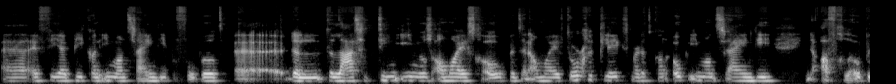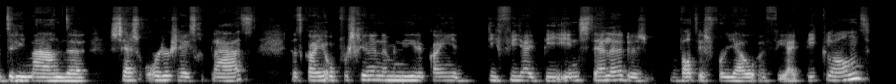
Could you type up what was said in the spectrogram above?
Uh, een VIP kan iemand zijn die bijvoorbeeld de, de laatste tien e-mails allemaal heeft geopend en allemaal heeft doorgeklikt. Maar dat kan ook iemand zijn die in de afgelopen drie maanden zes orders heeft geplaatst. Dat kan je op verschillende manieren, kan je die VIP instellen. Dus wat is voor jou een VIP-klant?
